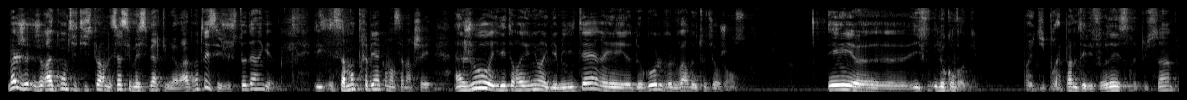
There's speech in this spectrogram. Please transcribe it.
Moi, je, raconte cette histoire, mais ça, c'est Mesmer qui me l'a raconté. C'est juste dingue. Et ça montre très bien comment ça marchait. Un jour, il est en réunion avec des militaires et De Gaulle veut le voir de toute urgence. Et euh, il, le convoque. il dit, pourrait pas me téléphoner, ce serait plus simple.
